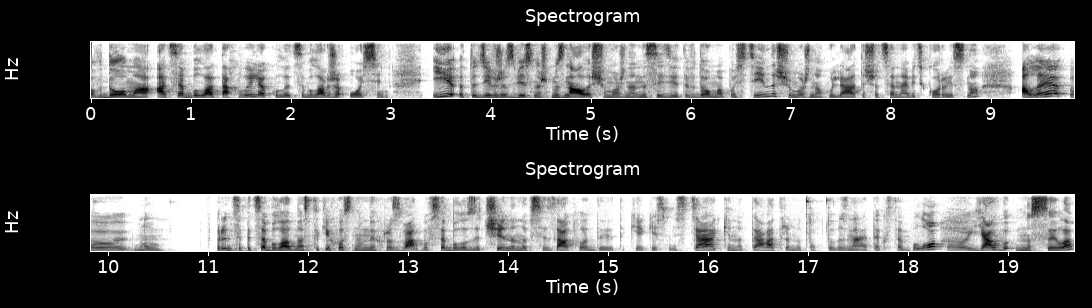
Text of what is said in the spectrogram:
вдома. А це була та хвиля, коли це була вже осінь. І тоді, вже, звісно ж, ми знали, що можна не сидіти вдома постійно, що можна гуляти, що це навіть корисно. Але е, ну. Принципі, це була одна з таких основних розваг, бо все було зачинено, всі заклади, такі якісь місця, кінотеатри. Ну тобто, ви знаєте, як це було. Я носила,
